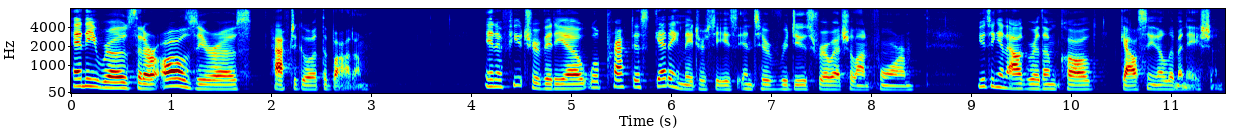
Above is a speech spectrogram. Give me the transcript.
any rows that are all zeros have to go at the bottom. In a future video, we'll practice getting matrices into reduced row echelon form using an algorithm called Gaussian elimination.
